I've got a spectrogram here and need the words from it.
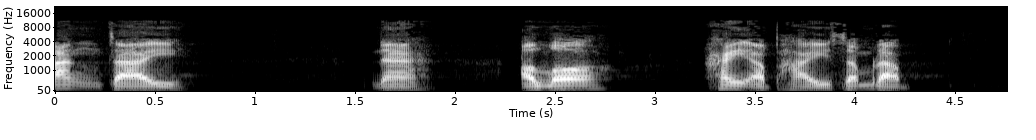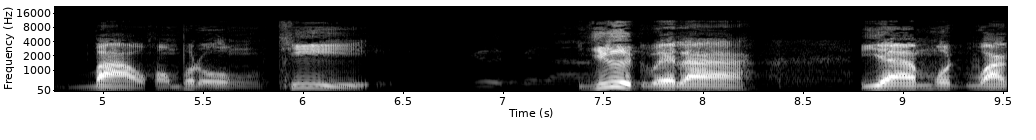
ตั้งใจนะอัลลอฮ์ให้อภัยสำหรับบ่าวของพระองค์ที่ยืดเวลา อย่าหมดหวัง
